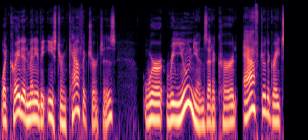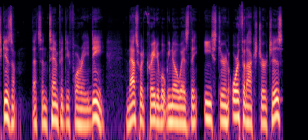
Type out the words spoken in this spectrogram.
what created many of the Eastern Catholic churches were reunions that occurred after the Great Schism. That's in 1054 AD. And that's what created what we know as the Eastern Orthodox churches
